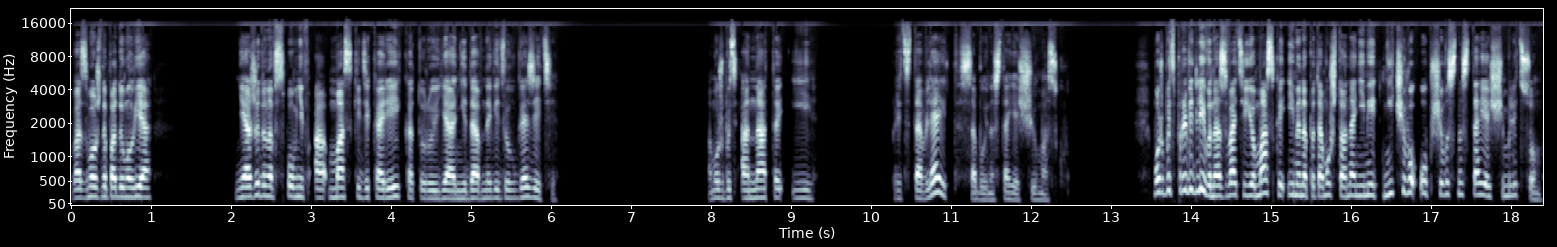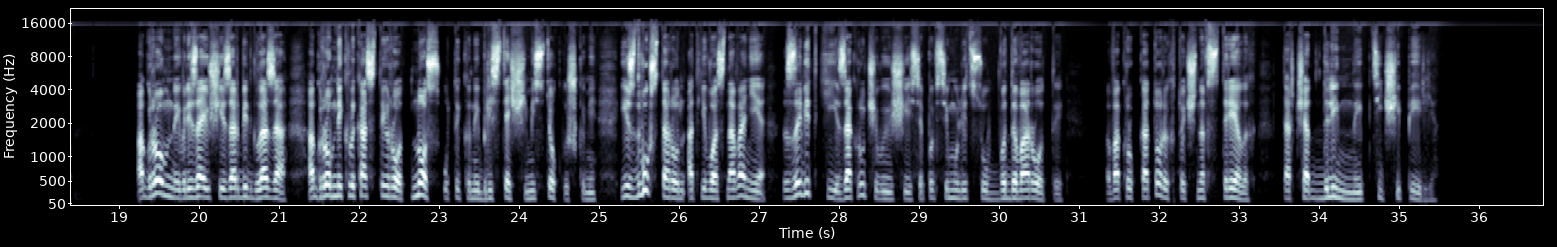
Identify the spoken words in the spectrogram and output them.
Возможно, подумал я, неожиданно вспомнив о маске дикарей, которую я недавно видел в газете. А может быть, она-то и представляет собой настоящую маску? Может быть, справедливо назвать ее маской именно потому, что она не имеет ничего общего с настоящим лицом. Огромные, вылезающие из орбит глаза, огромный клыкастый рот, нос, утыканный блестящими стеклышками, и с двух сторон от его основания завитки, закручивающиеся по всему лицу в водовороты, вокруг которых, точно в стрелах, торчат длинные птичьи перья.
